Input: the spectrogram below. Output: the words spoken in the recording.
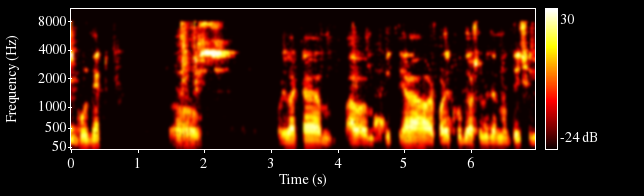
স্কুলমেট তো পরিবারটা বাবা, পিতৃহারা হওয়ার পরে খুবই অসুবিধার মধ্যেই ছিল।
